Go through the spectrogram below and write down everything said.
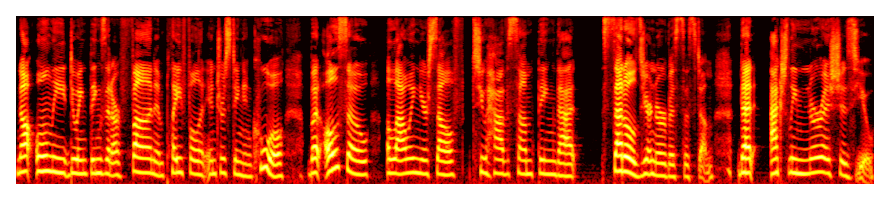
not only doing things that are fun and playful and interesting and cool, but also allowing yourself to have something that settles your nervous system, that actually nourishes you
